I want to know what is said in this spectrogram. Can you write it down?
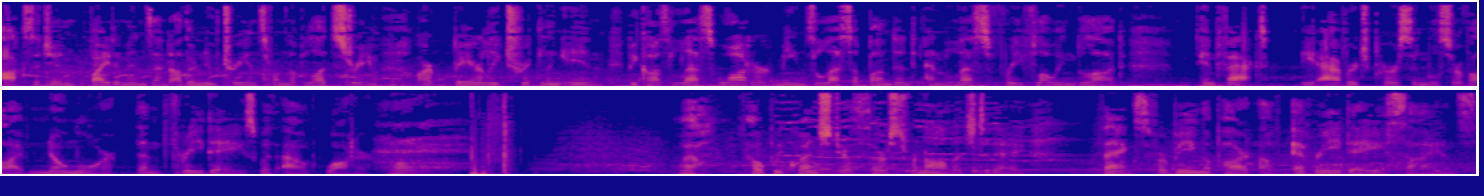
oxygen, vitamins, and other nutrients from the bloodstream are barely trickling in because less water means less abundant and less free flowing blood. In fact, the average person will survive no more than three days without water. Well, hope we quenched your thirst for knowledge today. Thanks for being a part of Everyday Science.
